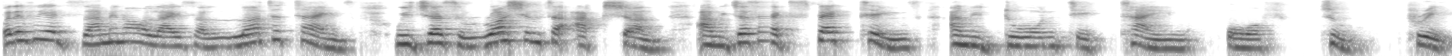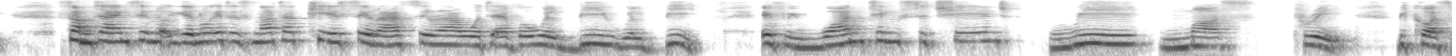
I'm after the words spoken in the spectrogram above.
But if we examine our lives a lot of times, we just rush into action and we just expect things and we don't take time off to pray. Sometimes, you know, you know, it is not a case, Sarah, Sarah, whatever will be, will be. If we want things to change, we must pray because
